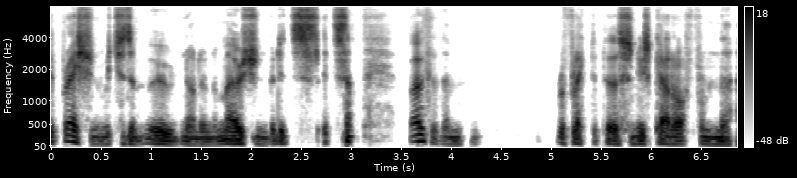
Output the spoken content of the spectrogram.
depression, which is a mood, not an emotion. But it's it's both of them reflect a person who's cut off from the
